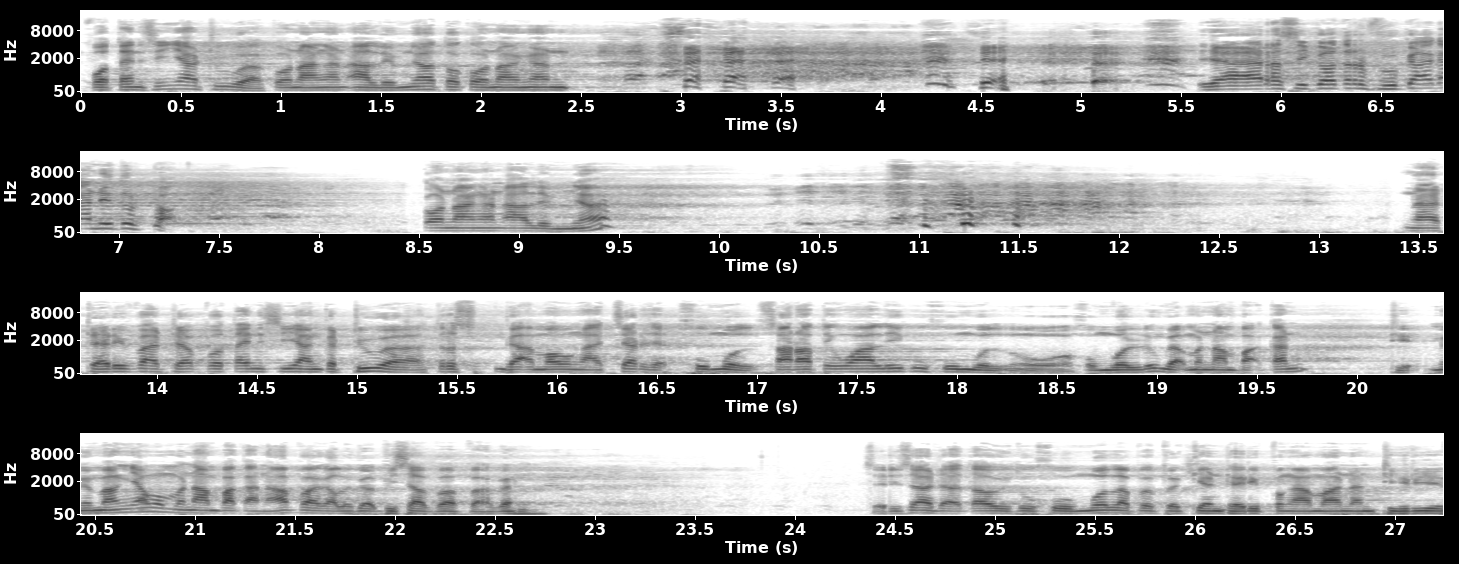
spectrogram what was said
Potensinya dua, konangan alimnya atau konangan Ya resiko terbuka kan itu kok. Konangan alimnya Nah daripada potensi yang kedua terus nggak mau ngajar ya humul. Syarat wali ku humul. Oh humul itu nggak menampakkan. Memangnya mau menampakkan apa kalau nggak bisa apa-apa kan? Jadi saya tidak tahu itu humul apa bagian dari pengamanan diri.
